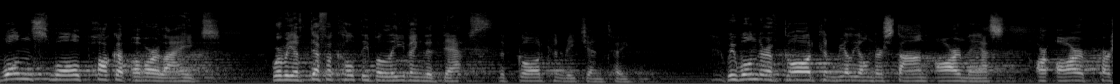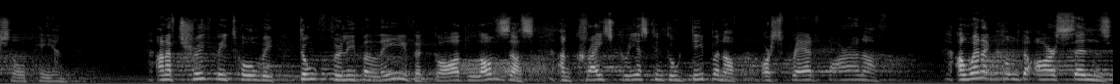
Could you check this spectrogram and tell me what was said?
one small pocket of our lives where we have difficulty believing the depths that God can reach into. We wonder if God can really understand our mess or our personal pain. And if truth be told, we don't fully believe that God loves us and Christ's grace can go deep enough or spread far enough. And when it comes to our sins,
